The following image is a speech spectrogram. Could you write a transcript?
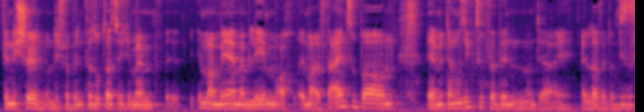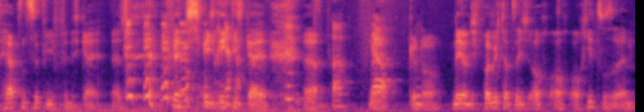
finde ich schön. Und ich versuche das natürlich in meinem, immer mehr in meinem Leben auch immer öfter einzubauen, äh, mit der Musik zu verbinden. Und ja, I, I love it. Und dieses Herzenszippi finde ich geil. Also, finde ich richtig ja. geil. Ja. Super. Ja. ja. Genau. Nee, und ich freue mich tatsächlich auch, auch, auch hier zu sein.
